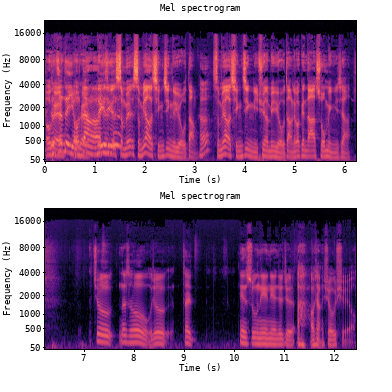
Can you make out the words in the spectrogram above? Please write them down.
，OK，真的游荡啊。那个是一个什么什么样的情境的游荡？什么样的情境？你去那边游荡，你要不要跟大家说明一下？就那时候，我就在念书念一念，就觉得啊，好想休学哦，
